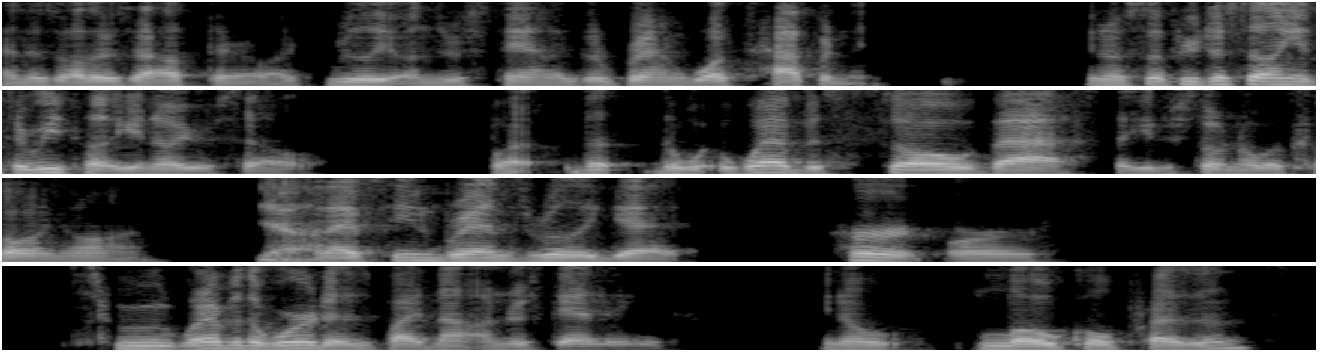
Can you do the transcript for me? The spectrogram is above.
and there's others out there. Like really understand as a brand what's happening. You know, so if you're just selling it to retail, you know your sales, but the the web is so vast that you just don't know what's going on. Yeah. And I've seen brands really get hurt or screwed, whatever the word is, by not understanding, you know, local presence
